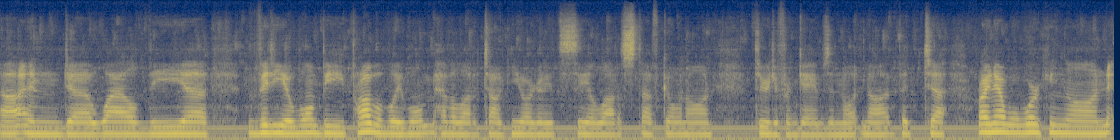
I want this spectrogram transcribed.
uh, and uh, while the uh, video won't be, probably won't have a lot of talking, you are going to see a lot of stuff going on through different games and whatnot. But uh, right now we're working on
